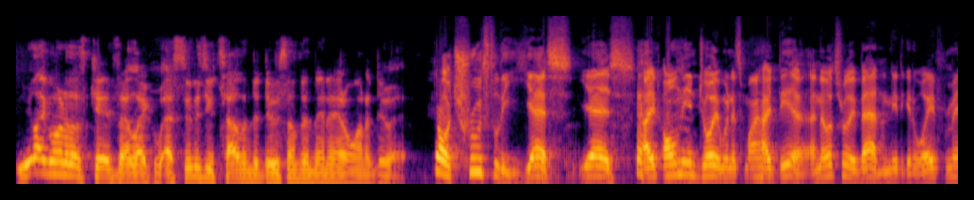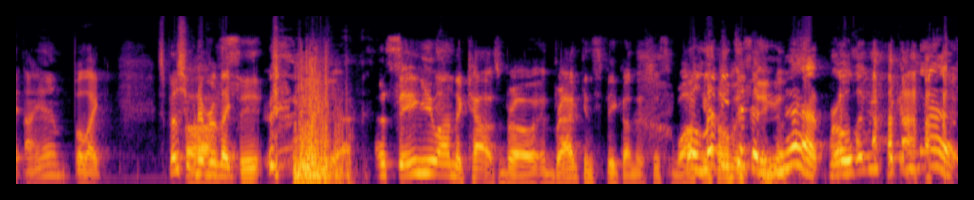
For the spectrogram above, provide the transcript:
You're like one of those kids that like as soon as you tell them to do something, then they don't want to do it. No, truthfully, yes, yes. I only enjoy it when it's my idea. I know it's really bad. I need to get away from it. I am, but like, especially whenever Oh, like, see, yeah, seeing you on the couch, bro, and Brad can speak on this. Just walking. bro, let me take a nap, bro. Let me take a nap.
